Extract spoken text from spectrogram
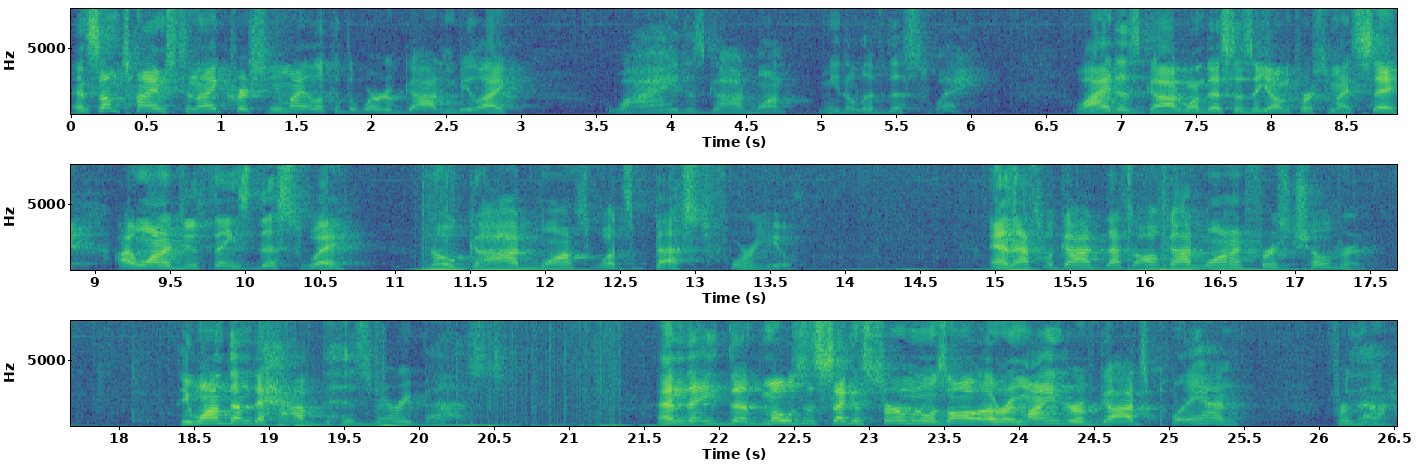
And sometimes tonight, Christian, you might look at the Word of God and be like, why does God want me to live this way? Why does God want this? As a young person might say, I want to do things this way. No, God wants what's best for you. And that's what God, that's all God wanted for his children. He wanted them to have his very best. And they, the Moses' second sermon was all a reminder of God's plan for them.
